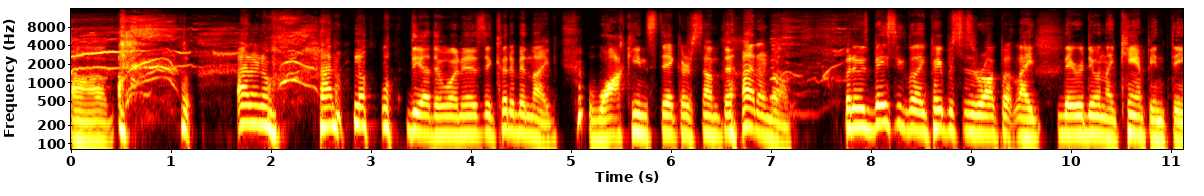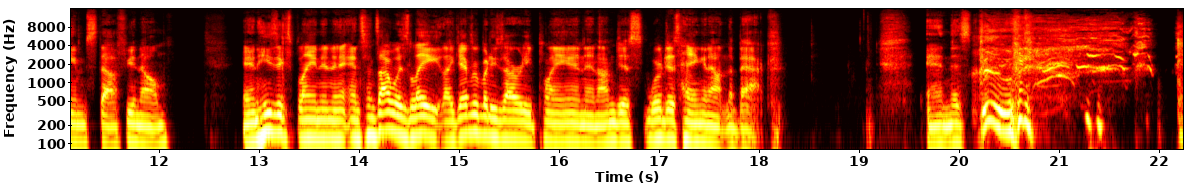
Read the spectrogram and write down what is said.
um, I don't know. I don't know what the other one is. It could have been like walking stick or something. I don't know. But it was basically like paper scissors rock, but like they were doing like camping theme stuff, you know. And he's explaining it. And since I was late, like everybody's already playing, and I'm just we're just hanging out in the back. And this dude,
